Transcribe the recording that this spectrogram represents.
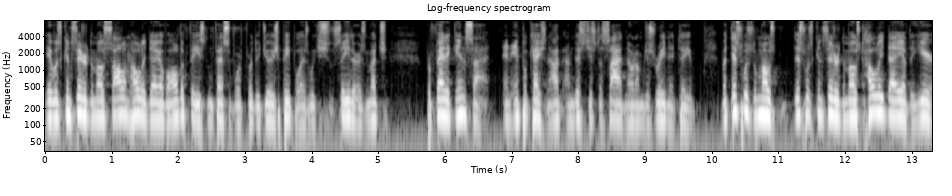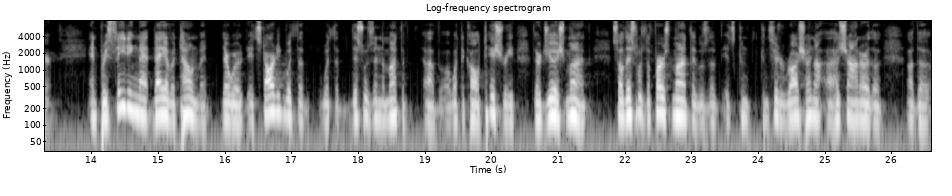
It was considered the most solemn holy day of all the feasts and festivals for the Jewish people. As we shall see, there is much prophetic insight and implication. I, am this just a side note. I'm just reading it to you. But this was the most. This was considered the most holy day of the year, and preceding that day of atonement, there were. It started with the with the. This was in the month of, of uh, what they call Tishri, their Jewish month. So this was the first month. It was the. It's con, considered Rosh uh, Hashanah, or the of the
